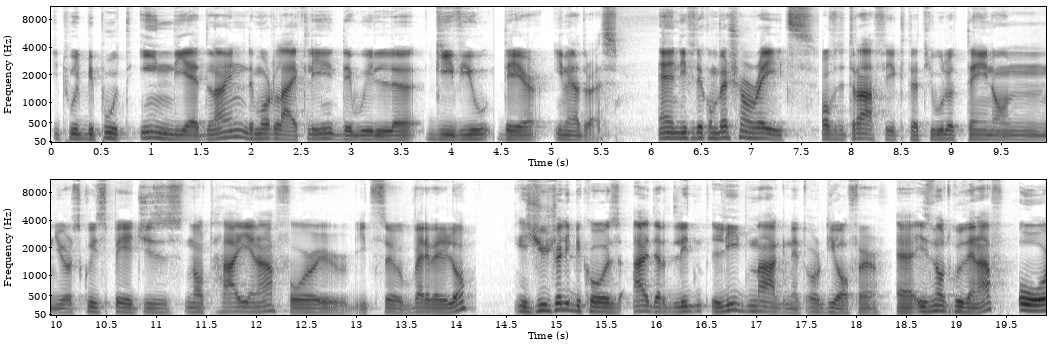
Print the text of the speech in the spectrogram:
it will be put in the headline the more likely they will uh, give you their email address and if the conversion rates of the traffic that you will obtain on your squeeze page is not high enough or it's uh, very very low is usually because either the lead, lead magnet or the offer uh, is not good enough or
